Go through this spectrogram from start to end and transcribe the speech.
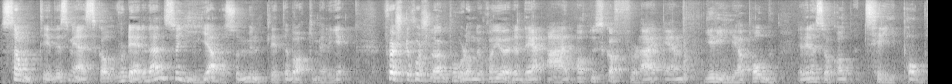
Samtidig som jeg skal vurdere den, så gir jeg også muntlige tilbakemeldinger. Første forslag på hvordan du kan gjøre det er at du skaffer deg en GuerillaPod, eller en såkalt tripod.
